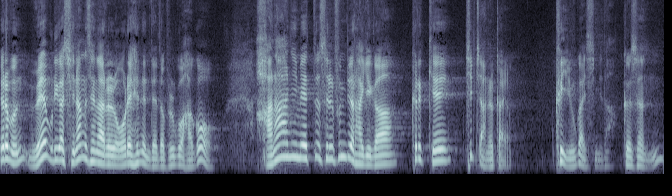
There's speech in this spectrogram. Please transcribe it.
여러분, 왜 우리가 신앙생활을 오래 했는데도 불구하고 하나님의 뜻을 분별하기가 그렇게 쉽지 않을까요? 그 이유가 있습니다. 그것은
